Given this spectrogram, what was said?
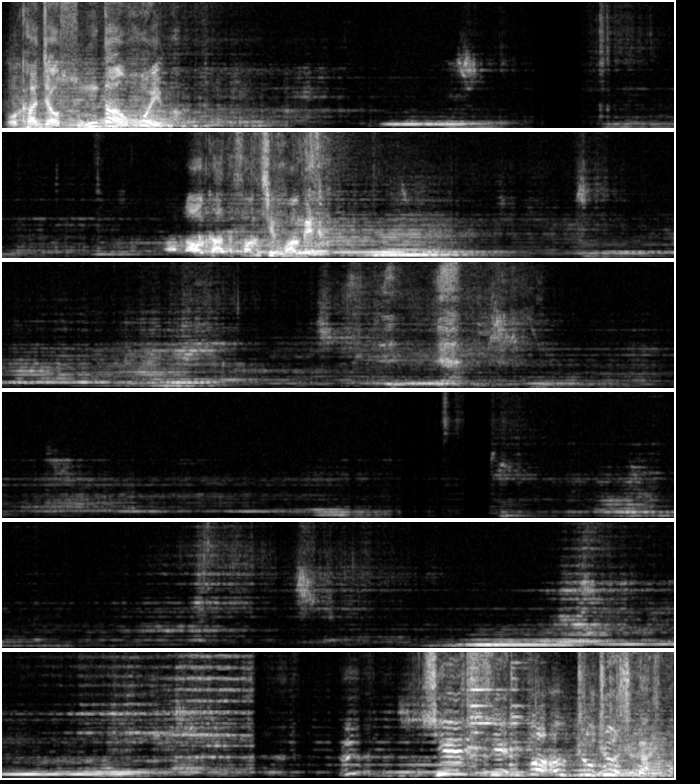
我看叫怂蛋会吧。把老嘎的房契还给他。谢谢帮主。这是干什么？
